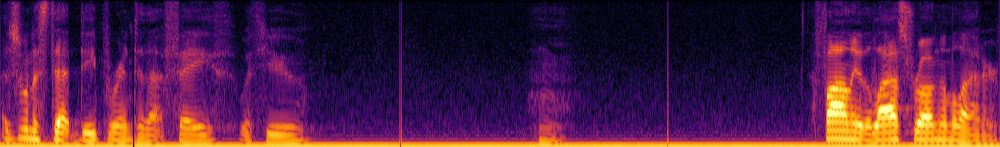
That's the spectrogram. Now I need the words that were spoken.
I just want to step deeper into that faith with you. Hmm. Finally, the last rung on the ladder.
